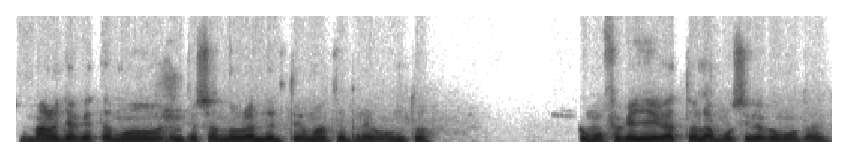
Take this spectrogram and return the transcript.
hermano, ya que estamos empezando a hablar del tema, te pregunto, ¿cómo fue que llegaste a la música como tal?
